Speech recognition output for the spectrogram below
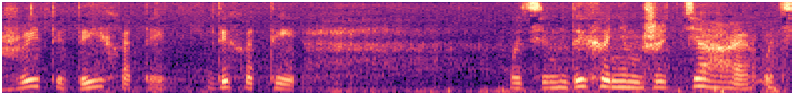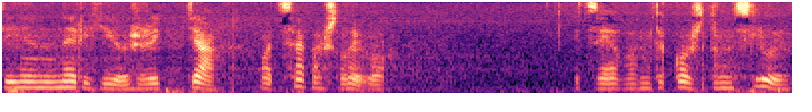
Жити, дихати, дихати оцим диханням життя, оцією енергією життя. Оце важливо. І це я вам також транслюю.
